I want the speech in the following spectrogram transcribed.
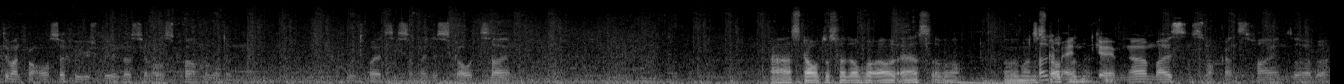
Ich am Anfang auch sehr viel gespielt, als der rauskam, aber dann. War jetzt nicht so meine Scout-Time. Ja, Scout ist halt overall ass, aber, aber wenn man Ist halt Scout im macht. Endgame, ne? Meistens noch ganz fein, so, aber.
